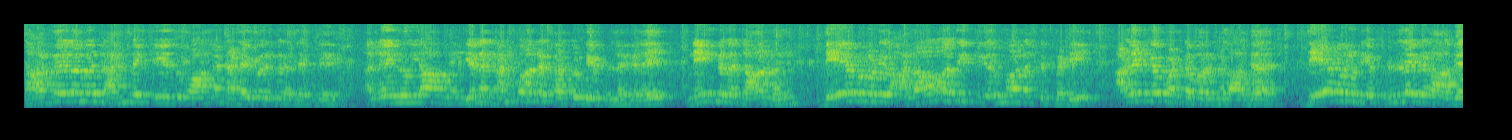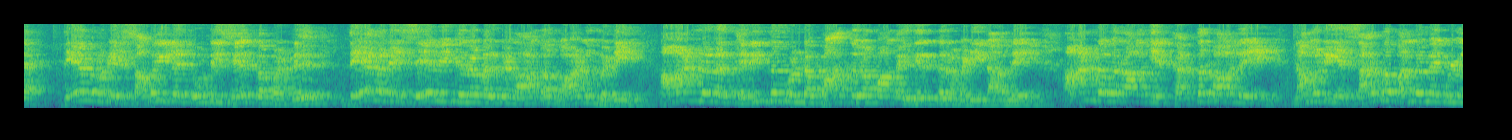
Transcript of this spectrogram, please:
சகலம நன்மைக்கு ஏதுவாக நடைபெறுகிறது என்று. அல்லேலூயா. என அன்பான கத்துடைய பிள்ளைகளே நீங்கள் நானும் தேவனுடைய அனாதி தீர்மானத்தின்படி அழைக்கப்பட்டவர்களாக தேவனுடைய பிள்ளைகளாக தேவனுடைய சபையில கூட்டி சேர்க்கப்பட்டு தேவனை சேவிக்கிறவர்களாக வாழும்படி ஆண்டவர் தெரிந்து கொண்ட பாத்திரமாக இருக்கிறபடினாலே ஆண்டவராகிய கர்த்தராலே நம்முடைய சர்வ வல்லமை உள்ள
